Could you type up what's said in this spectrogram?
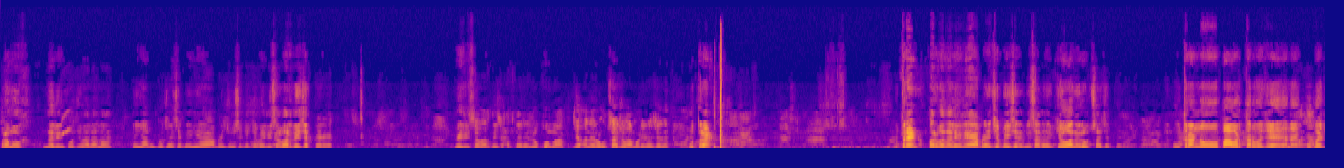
પ્રમુખ નલિન પોથીવાલાના ત્યાં આવી પહોંચ્યા છે. ત્યાં આપણે જોઈ શકીએ કે વહેલી સવારથી જ અત્યારે વહેલી સવારથી જ અત્યારે લોકોમાં જે અનેરો ઉત્સાહ જોવા મળી રહ્યો છે. ઉત્તરાયણ ઉત્તરાયણ પર્વને લઈને આપણે જે ભાઈ છે તેમની સાથે કેવો અનેરો ઉત્સાહ છે અત્યારે? ઉત્તરાયણનો પાવર તરવો છે અને ખૂબ જ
